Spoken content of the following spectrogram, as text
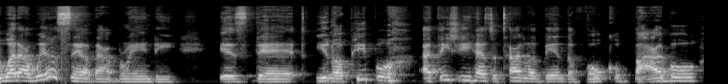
what I will say about Brandy is that you know people i think she has the title of being the vocal bible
